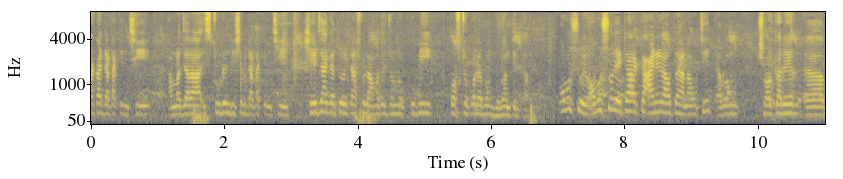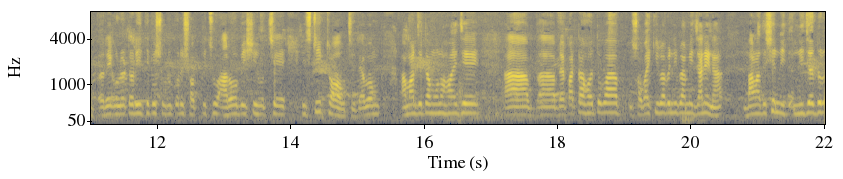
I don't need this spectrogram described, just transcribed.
টাকায় ডাটা কিনছি, আমরা যারা স্টুডেন্ট হিসেবে ডাটা কিনছি, সেই জায়গায় তো এটা আসলে আমাদের জন্য খুবই কষ্টকর এবং ভোগান্তির কারণ। অবশ্যই অবশ্যই এটা একটা আইনের আওতায় আনা উচিত এবং সরকারের রেগুলেটরি থেকে শুরু করে সব কিছু আরও বেশি হচ্ছে স্ট্রিক্ট হওয়া উচিত এবং আমার যেটা মনে হয় যে ব্যাপারটা হয়তো বা সবাই কীভাবে নিবে আমি জানি না। বাংলাদেশের নিজেদের,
